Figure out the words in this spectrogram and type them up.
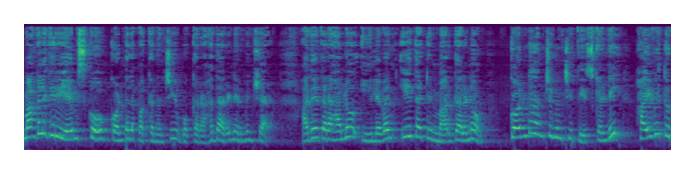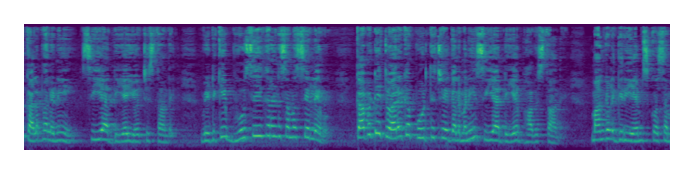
మంగళగిరి ఎయిమ్స్కు కొండల పక్క నుంచి ఒక రహదారి నిర్మించారు. అదే తరహాలో ఈ లెవెన్ ఈ థర్టీన్ మార్గాలను కొండ అంచు నుంచి తీసుకెళ్ళి హైవేతో కలపాలని సీఆర్డీఏ యోచిస్తోంది. వీటికి భూసేకరణ సమస్యలు లేవు. కాబట్టి త్వరగా పూర్తి చేయగలమని సీఆర్డీఏ భావిస్తోంది. మంగళగిరి ఎయిమ్స్ కోసం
